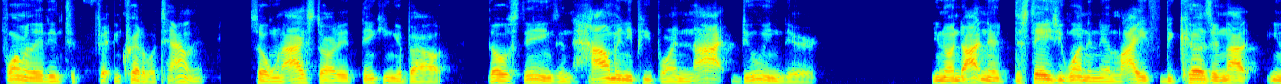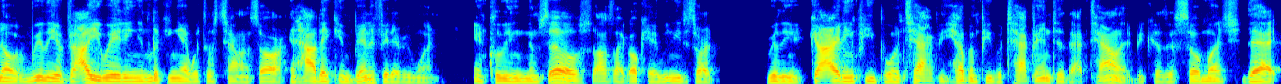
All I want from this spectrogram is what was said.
formulated into incredible talent. So when I started thinking about those things and how many people are not doing their you know, not in the, the stage you want in their life because they're not, you know, really evaluating and looking at what those talents are and how they can benefit everyone, including themselves. So I was like, okay, we need to start really guiding people and tapping, helping people tap into that talent because there's so much that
